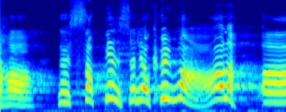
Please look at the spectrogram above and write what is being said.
呀哈，那煞变身了去马了啊！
